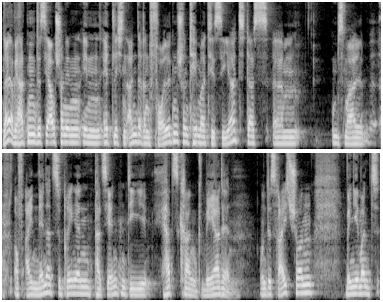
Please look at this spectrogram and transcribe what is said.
Naja, wir hatten das ja auch schon in, in etlichen anderen Folgen schon thematisiert, dass, ähm, um es mal auf einen Nenner zu bringen, Patienten, die herzkrank werden, und es reicht schon, wenn jemand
